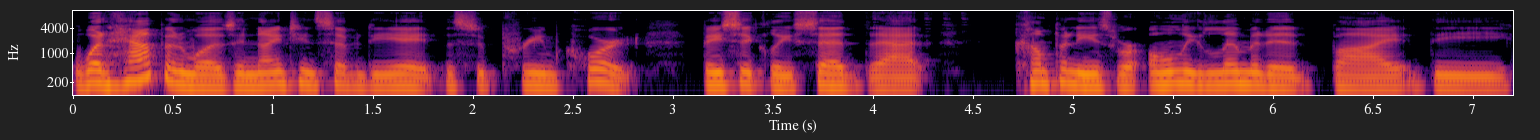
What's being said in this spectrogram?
What happened was in 1978, the Supreme Court basically said that companies were only limited by the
